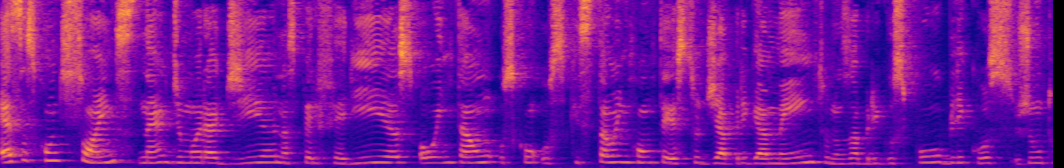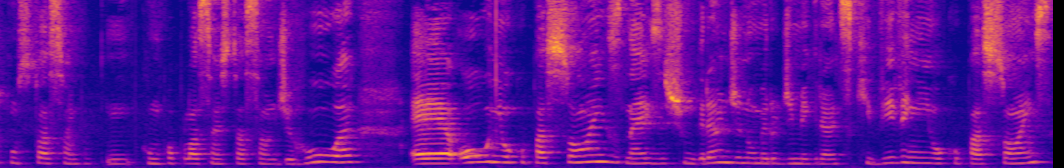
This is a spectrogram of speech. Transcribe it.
essas condições né, de moradia nas periferias, ou então os, os que estão em contexto de abrigamento nos abrigos públicos, junto com, situação, com população em situação de rua, é, ou em ocupações, né, existe um grande número de imigrantes que vivem em ocupações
